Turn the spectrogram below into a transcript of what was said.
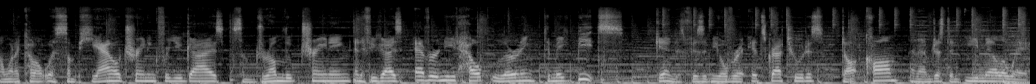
I want to come up with some piano training for you guys, some drum loop training. And if you guys ever need help learning to make beats, again, just visit me over at itsgratuitous.com and I'm just an email away.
